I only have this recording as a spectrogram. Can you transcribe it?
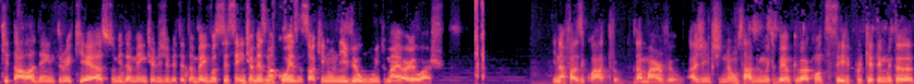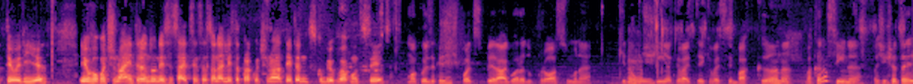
que tá lá dentro e que é assumidamente LGBT também, você sente a mesma coisa, só que num nível muito maior, eu acho. E na fase 4 da Marvel, a gente não sabe muito bem o que vai acontecer, porque tem muita teoria. Eu vou continuar entrando nesse site sensacionalista para continuar tentando descobrir o que vai acontecer. Uma coisa que a gente pode esperar agora do próximo, né? Que não Uhum. tinha, que vai ter, que vai ser bacana. Bacana sim, né? A gente até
